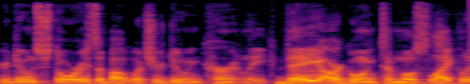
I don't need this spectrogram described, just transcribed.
You're doing stories about what you're doing currently. They are going to most likely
